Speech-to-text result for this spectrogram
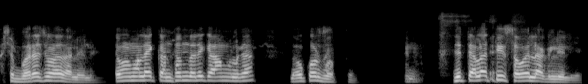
अशा बऱ्याच वेळा झालेले तेव्हा त्यामुळे मला एक कन्फर्म झाले की हा मुलगा लवकर झोपतो. म्हणजे त्याला ती सवय लागलेली आहे.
